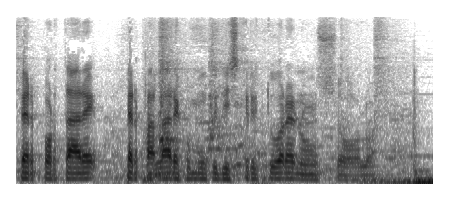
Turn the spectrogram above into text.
per, portare, per parlare comunque di scrittura e non solo.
